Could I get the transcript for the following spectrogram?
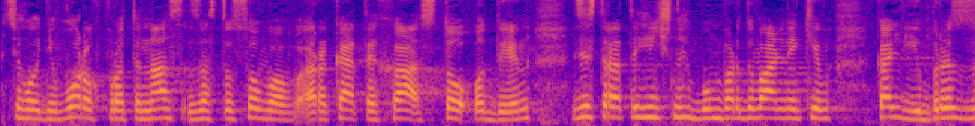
Сьогодні ворог проти нас застосовував ракети Х-101 зі стратегічних бомбардувальників, калібри з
